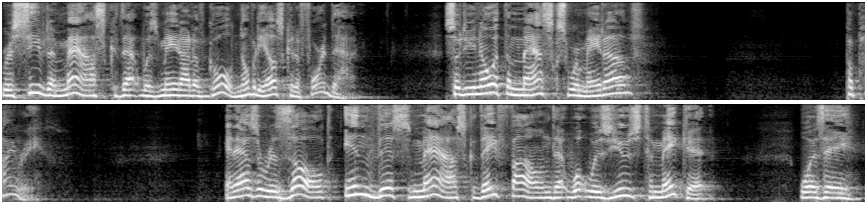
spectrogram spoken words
received a mask that was made out of gold. Nobody else could afford that. So, do you know what the masks were made of? Papyri. And as a result, in this mask, they found that what was used to make it was a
